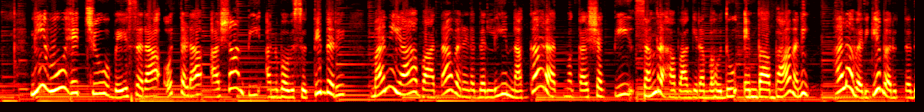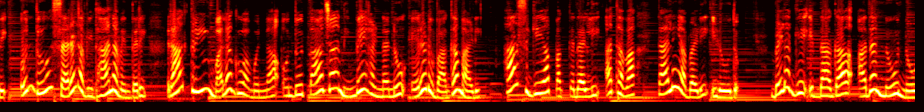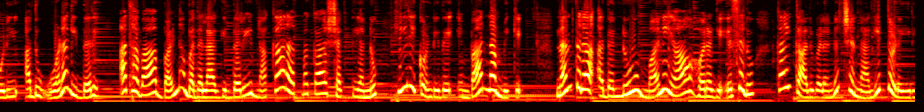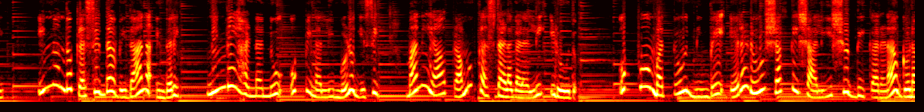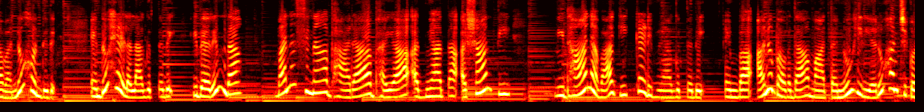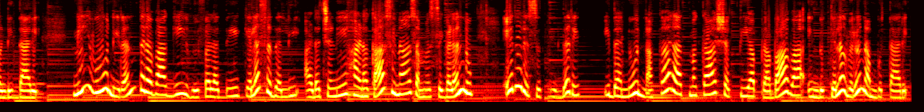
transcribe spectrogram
ನೀವು ಹೆಚ್ಚು ಬೇಸರ, ಒತ್ತಡ, ಅಶಾಂತಿ ಅನುಭವಿಸುತ್ತಿದ್ದರೆ ಮನೆಯ ವಾತಾವರಣದಲ್ಲಿ ನಕಾರಾತ್ಮಕ ಶಕ್ತಿ ಸಂಗ್ರಹವಾಗಿರಬಹುದು ಎಂಬ ಭಾವನೆ ಹಲವರಿಗೆ ಬರುತ್ತದೆ. ಒಂದು ಸರಳ ವಿಧಾನವೆಂದರೆ ರಾತ್ರಿ ಮಲಗುವ ಮುನ್ನ ಒಂದು ತಾಜಾ ನಿಂಬೆಹಣ್ಣನ್ನು ಎರಡು ಭಾಗ ಮಾಡಿ, ಹಾಸಿಗೆಯ ಪಕ್ಕದಲ್ಲಿ ಅಥವಾ ತಲೆಯ ಬಳಿ ಇಡುವುದು. ಬೆಳಗ್ಗೆ ಎದ್ದಾಗ ಅದನ್ನು ನೋಡಿ ಅದು ಒಣಗಿದ್ದರೆ ಅಥವಾ ಬಣ್ಣ ಬದಲಾಗಿದ್ದರೆ ನಕಾರಾತ್ಮಕ ಶಕ್ತಿಯನ್ನು ಹೀರಿಕೊಂಡಿದೆ ಎಂಬ ನಂಬಿಕೆ. ನಂತರ ಅದನ್ನು ಮನೆಯ ಹೊರಗೆ ಎಸೆದು ಕೈಕಾಲುಗಳನ್ನು ಚೆನ್ನಾಗಿ ತೊಳೆಯಿರಿ. ಇನ್ನೊಂದು ಪ್ರಸಿದ್ಧ ವಿಧಾನ ಎಂದರೆ ನಿಂಬೆ ಹಣ್ಣನ್ನು ಉಪ್ಪಿನಲ್ಲಿ ಮುಳುಗಿಸಿ ಮನೆಯ ಪ್ರಮುಖ ಸ್ಥಳಗಳಲ್ಲಿ ಇಡುವುದು. ಉಪ್ಪು ಮತ್ತು ನಿಂಬೆ ಎರಡು ಶಕ್ತಿಶಾಲಿ ಶುದ್ಧೀಕರಣ ಗುಣವನ್ನು ಹೊಂದಿದೆ ಎಂದು ಹೇಳಲಾಗುತ್ತದೆ. ಇದರಿಂದ ಮನಸ್ಸಿನ ಭಾರ, ಭಯ, ಅಜ್ಞಾತ, ಅಶಾಂತಿ ನಿಧಾನವಾಗಿ ಕಡಿಮೆಯಾಗುತ್ತದೆ ಎಂಬ ಅನುಭವದ ಮಾತನ್ನು ಹಿರಿಯರು ಹಂಚಿಕೊಂಡಿದ್ದಾರೆ. ನೀವು ನಿರಂತರವಾಗಿ ವಿಫಲತೆ ಕೆಲಸದಲ್ಲಿ ಅಡಚಣೆ, ಹಣಕಾಸಿನ ಸಮಸ್ಯೆಗಳನ್ನು ಎದುರಿಸುತ್ತಿದ್ದರೆ ಇದನ್ನು ನಕಾರಾತ್ಮಕ ಶಕ್ತಿಯ ಪ್ರಭಾವ ಎಂದು ಕೆಲವರು ನಂಬುತ್ತಾರೆ.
